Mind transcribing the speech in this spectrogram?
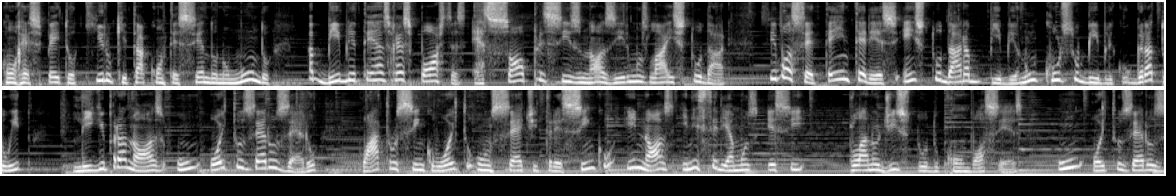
com respeito àquilo que está acontecendo no mundo? A Bíblia tem as respostas, é só preciso nós irmos lá estudar. Se você tem interesse em estudar a Bíblia num curso bíblico gratuito, ligue para nós 1 800 458 1735 e nós iniciaremos esse plano de estudo com vocês. 1800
